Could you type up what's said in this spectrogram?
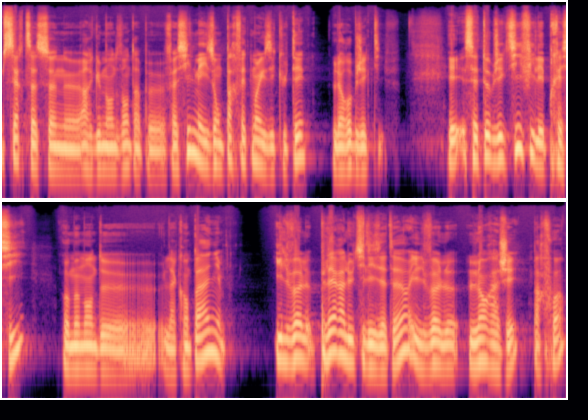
certes, ça sonne euh, argument de vente un peu facile, mais ils ont parfaitement exécuté leur objectif. Et cet objectif, il est précis au moment de la campagne. Ils veulent plaire à l'utilisateur, ils veulent l'enrager parfois,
